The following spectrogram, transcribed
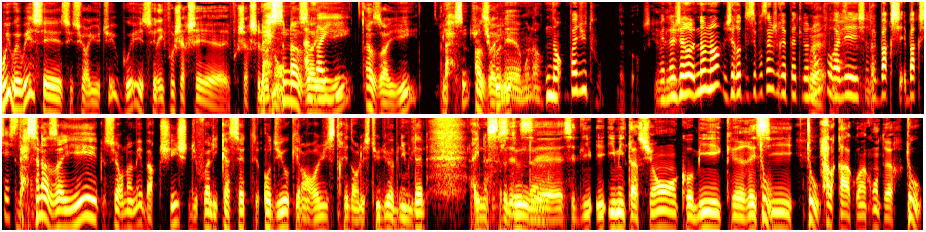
Oui, oui, oui, c'est c'est sur YouTube. Oui, c'est Il faut chercher, euh, il faut chercher le nom. Azaï. Azaï. Tu, tu connais Mouna Non, pas du tout. D'accord. Parce que Mais là, j'ai re- non, non, re- c'est pour ça que je répète le nom Ouais. pour aller chercher Barchi- Barchish. Lahsen Azaï, surnommé Bakshish, des fois les cassettes audio qu'il a enregistrées dans le studio à Bnimlel, c'est euh, c'est de l'imitation, comique, récit, tout. halqa quoi, un conteur. tout.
